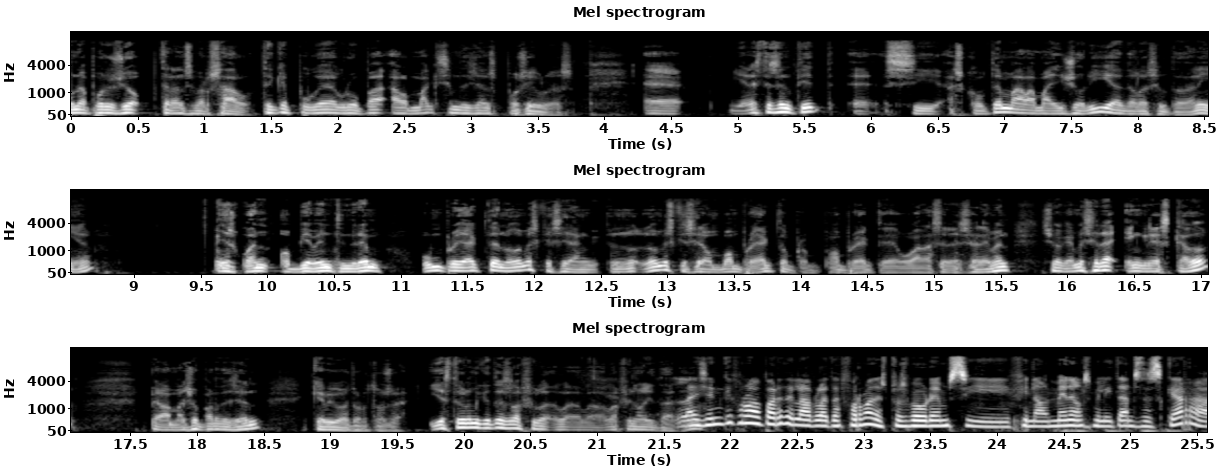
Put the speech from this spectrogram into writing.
una posició transversal, té que poder agrupar el màxim de gens possibles. Eh, I en aquest sentit, eh, si escoltem a la majoria de la ciutadania, és quan, òbviament, tindrem un projecte no només que serà, no, no només que serà un bon projecte, un bon projecte ho ha de ser necessàriament, sinó que a més serà engrescador per a la major part de gent que viu a Tortosa. I aquesta una miqueta és la, la, la, la finalitat. La no? gent que forma part de la plataforma, després veurem si finalment els militants d'Esquerra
